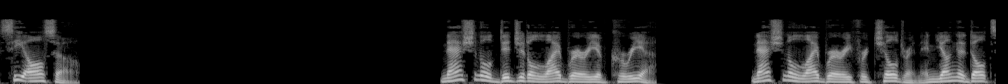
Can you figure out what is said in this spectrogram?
See also National Digital Library of Korea. National Library for Children and Young Adults.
